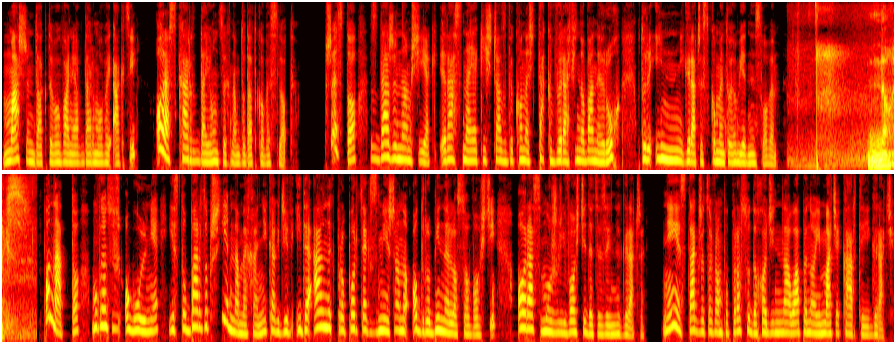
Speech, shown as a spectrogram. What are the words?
maszyn do aktywowania w darmowej akcji oraz kart dających nam dodatkowe sloty. Przez to zdarzy nam się jak raz na jakiś czas wykonać tak wyrafinowany ruch, który inni gracze skomentują jednym słowem. Nice. Ponadto, mówiąc już ogólnie, jest to bardzo przyjemna mechanika, gdzie w idealnych proporcjach zmieszano odrobinę losowości oraz możliwości decyzyjnych graczy. Nie jest tak, że coś wam po prostu dochodzi na łapę, no i macie karty i gracie.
